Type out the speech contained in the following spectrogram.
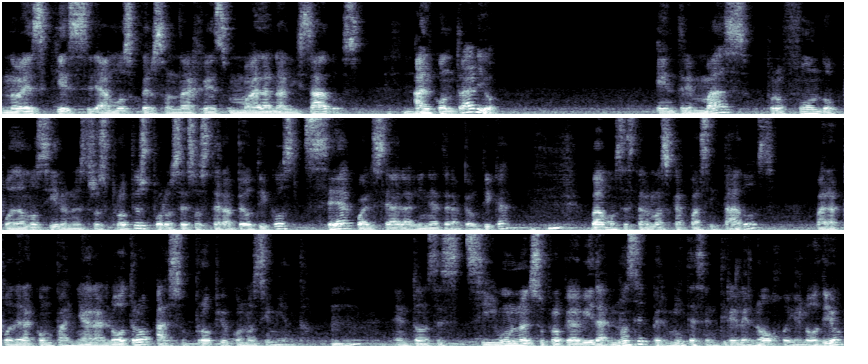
no es que seamos personajes mal analizados. Al contrario, entre más profundo podamos ir en nuestros propios procesos terapéuticos, sea cual sea la línea terapéutica, vamos a estar más capacitados para poder acompañar al otro a su propio conocimiento. Entonces, si uno en su propia vida no se permite sentir el enojo y el odio,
